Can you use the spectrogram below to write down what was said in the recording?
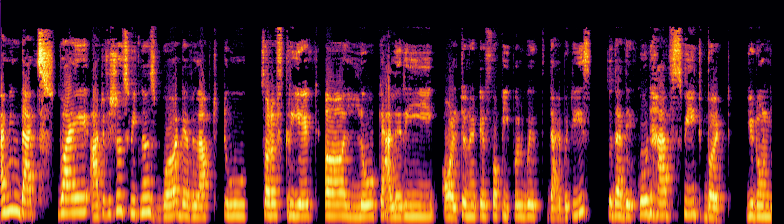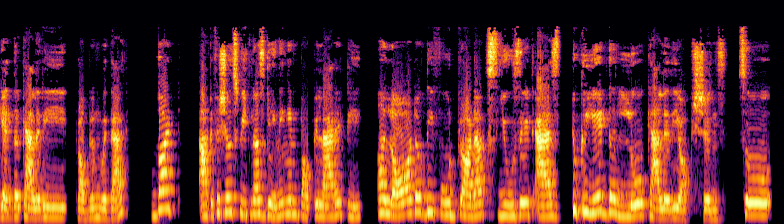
I mean, that's why artificial sweeteners were developed to sort of create a low calorie alternative for people with diabetes so that they could have sweet, but you don't get the calorie problem with that. But artificial sweeteners gaining in popularity, a lot of the food products use it as to create the low calorie options. So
